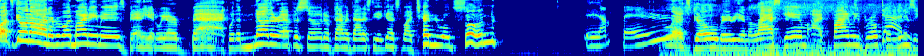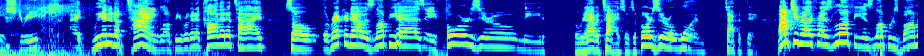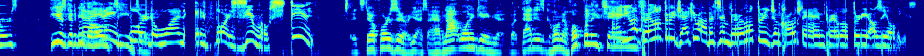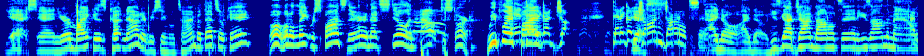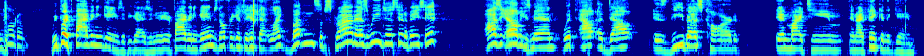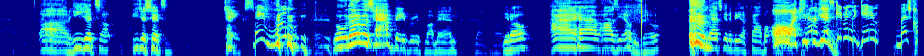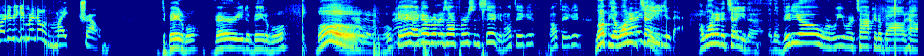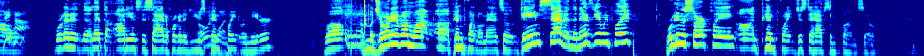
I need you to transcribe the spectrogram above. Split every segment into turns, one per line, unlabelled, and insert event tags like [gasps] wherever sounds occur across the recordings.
What's going on, everyone? My name is Benny, and we are back with another episode of Diamond Dynasty against my 10 year old son.
Lumpy.
Let's go, baby. In the last game, I finally broke
Dad.
the losing streak. I, we ended up tying Lumpy. We're going to call that a tie. So the record now is Lumpy has a 4 0 lead, but we have a tie. So it's a 4 0 1 type of thing. I'm Team Rally Fries. Lumpy is Lumpers Bombers. He is going to be the home
it ain't
team
four
today.
to one. It's four zero. Still.
It's still 4-0. Yes, I have not won a game yet, but that is going to hopefully change.
And you have parallel three Jackie Robinson, parallel three Giancarlo Stanton, and parallel three Ozzy Albies.
Yes, and your mic is cutting out every single time, but that's okay. Oh, what a late response there, and that's still an out to start. We play
And then I
five.
got John. Then I got
Yes.
John Donaldson.
I know, I know. He's got John Donaldson. He's on the mound.
I pulled him.
We play five inning games. If you guys are new here, five inning games. Don't forget to hit that like button, subscribe as we just hit a base hit. Ozzy Albies, man, without a doubt, is the best card in my team, and I think in the game. Uh, he hits. Uh, he just hits tanks.
Babe Ruth. [laughs]
well, none of us have Babe Ruth, my man. You know, I have Ozzy Albies though. and [clears throat] that's gonna be a foul ball. Oh, I keep
the
forgetting.
best game in the game, best card in the game right now is Mike Trout.
Debatable. Very debatable. Whoa. Okay, I got runners on first and second. I'll take it. I'll take it. Lumpy, I wanted
Why
to tell
did
you.
you do that?
I wanted to tell you the the video where we were talking about how we're gonna let the audience decide if we're gonna use
Oh, and one.
pinpoint or meter. Well, a majority of them want uh, pinpoint, my man. So game seven, the next game we play, we're gonna start playing on pinpoint just to have some fun. So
